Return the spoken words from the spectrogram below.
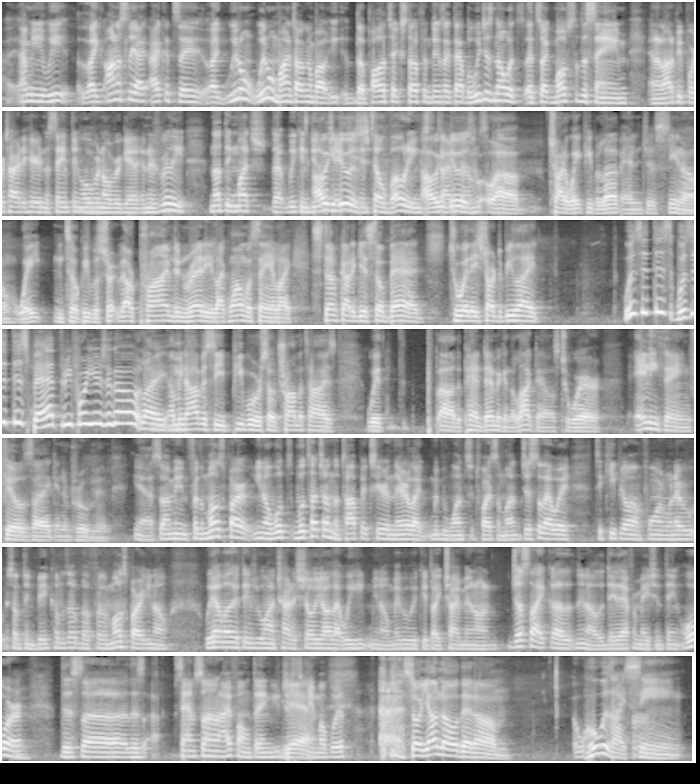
I mean, we like honestly, I, I could say like we don't we don't mind talking about the politics stuff and things like that, but we just know it's it's like most of the same, and a lot of people are tired of hearing the same thing over and over again, and there's really nothing much that we can do. All we can do is until voting. all we can do comes. is uh, try to wake people up and just you know wait until people start, are primed and ready. Like Juan was saying, like stuff got to get so bad to where they start to be like. Was it this? Was it this bad three, four years ago? Like, I mean, obviously, people were so traumatized with uh, the pandemic and the lockdowns to where anything feels like an improvement. Yeah, so I mean, for the most part, you know, we'll we'll touch on the topics here and there, like maybe once or twice a month, just so that way to keep you all informed whenever something big comes up. But for the most part, you know, we have other things we want to try to show y'all that we, you know, maybe we could like chime in on, just like uh, you know, the daily affirmation thing or this uh this Samsung iPhone thing you just Yeah. came up with. so y'all know that um who was I seeing?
